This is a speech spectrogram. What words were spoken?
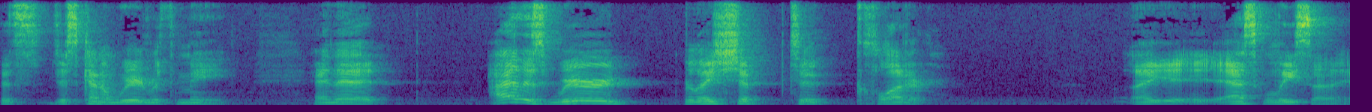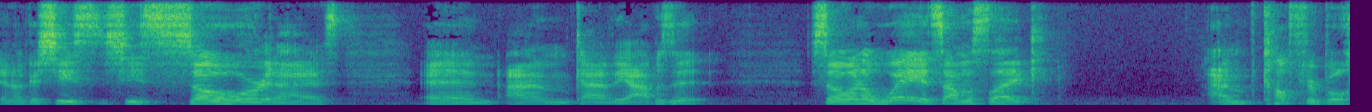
that's just kind of weird with me, and that I have this weird relationship to clutter. Like, ask Lisa, you know, because she's she's so organized, and I'm kind of the opposite. So in a way, it's almost like I'm comfortable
